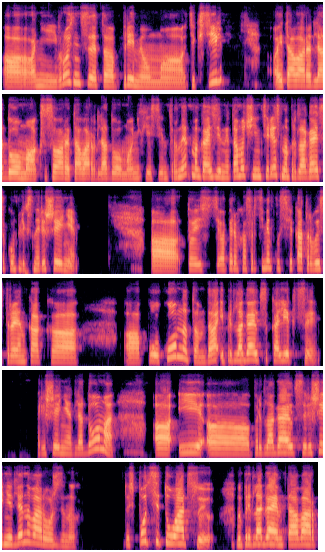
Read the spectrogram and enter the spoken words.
они и в рознице, это премиум текстиль, и товары для дома, аксессуары, товары для дома. У них есть интернет-магазин, и там очень интересно предлагается комплексное решение. А, то есть, во-первых, ассортимент-классификатор выстроен как а, а, по комнатам, да, и предлагаются коллекции решения для дома, и предлагаются решения для новорожденных. То есть под ситуацию мы предлагаем товар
